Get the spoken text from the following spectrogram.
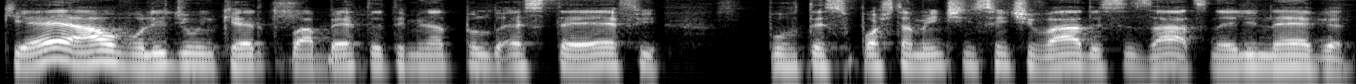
Que é alvo ali de um inquérito aberto determinado pelo STF por ter supostamente incentivado esses atos, né? Ele nega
